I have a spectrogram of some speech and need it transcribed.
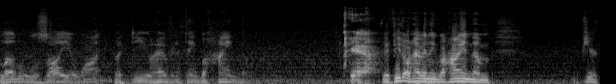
levels all you want, but do you have anything behind them? Yeah. If you don't have anything behind them, you're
